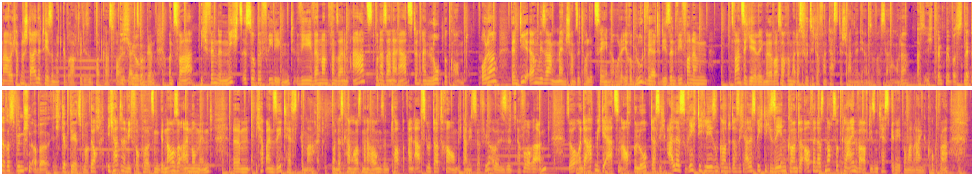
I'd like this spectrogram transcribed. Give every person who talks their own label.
Speaker 1: Mario, ich habe eine steile These mitgebracht für diese Podcast-Folge
Speaker 2: Ich
Speaker 1: gleich
Speaker 2: höre.
Speaker 1: zu Beginn. Und zwar, ich finde, nichts ist so befriedigend, wie wenn man von seinem Arzt oder seiner Ärztin ein Lob bekommt. Oder wenn die irgendwie sagen, Mensch, haben sie tolle Zähne. Oder ihre Blutwerte, die sind wie von einem 20-Jährigen oder was auch immer. Das fühlt sich doch fantastisch an, wenn die einem sowas sagen, oder?
Speaker 2: Also ich könnte mir was Netteres wünschen, aber ich gebe dir jetzt mal.
Speaker 1: Doch, ich hatte nämlich vor kurzem genauso einen Moment. Ähm, ich habe einen Sehtest gemacht und es kam raus, meine Augen sind top. Ein absoluter Traum. Ich kann nichts dafür, aber sie sind hervorragend. So, und da hat mich die Ärztin auch gelobt, dass ich alles richtig lesen konnte, dass ich alles richtig sehen konnte, auch wenn das noch so klein war auf diesem Testgerät, wo man reingeguckt war.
